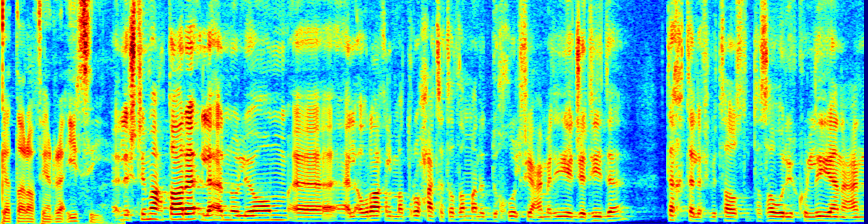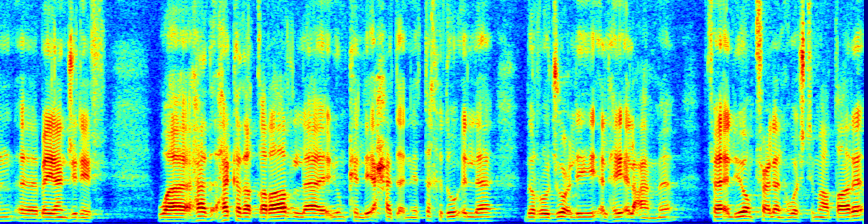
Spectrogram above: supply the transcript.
كطرف رئيسي. الاجتماع طارئ لأنه اليوم آه، الأوراق المطروحة تتضمن الدخول في عملية جديدة تختلف بتصوري كليا عن آه، بيان جنيف. وهذا هكذا قرار لا يمكن لأحد أن يتخذه إلا بالرجوع للهيئة العامة. فاليوم فعلا هو اجتماع طارئ.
